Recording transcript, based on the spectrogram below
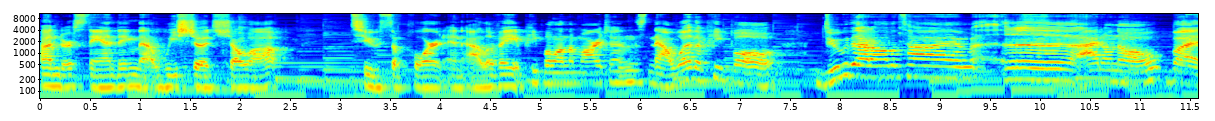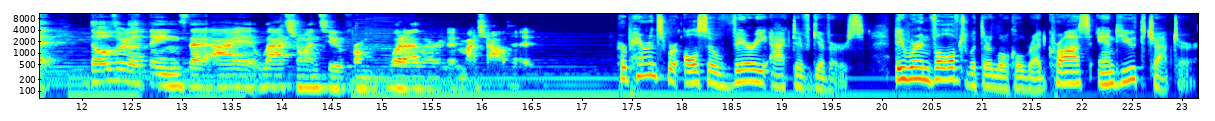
understanding that we should show up to support and elevate people on the margins. Now, whether people do that all the time, uh, I don't know, but those are the things that I latch onto from what I learned in my childhood. Her parents were also very active givers. They were involved with their local Red Cross and youth chapter.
